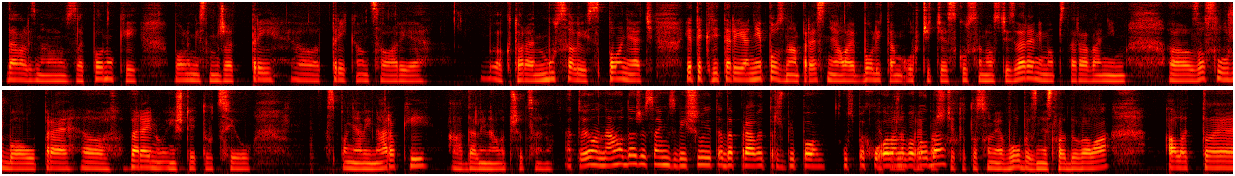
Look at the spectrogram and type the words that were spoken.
Dávali sme naozaj ponuky. Boli myslím, že tri, e, tri kancelárie ktoré museli splňať. Ja tie kritéria nepoznám presne, ale boli tam určite skúsenosti s verejným obstarávaním, e, so službou pre e, verejnú inštitúciu. Splňali nároky a dali na lepšiu cenu. A to je len náhoda, že sa im zvýšili teda práve tržby po úspechu Olano vo voľbách? toto som ja vôbec nesledovala ale to je,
